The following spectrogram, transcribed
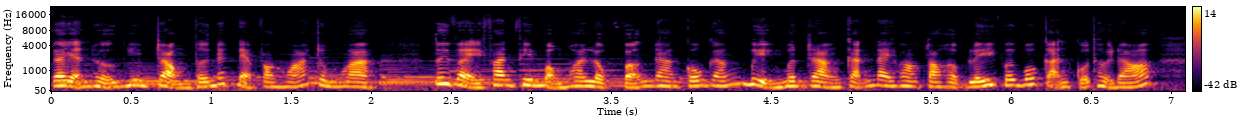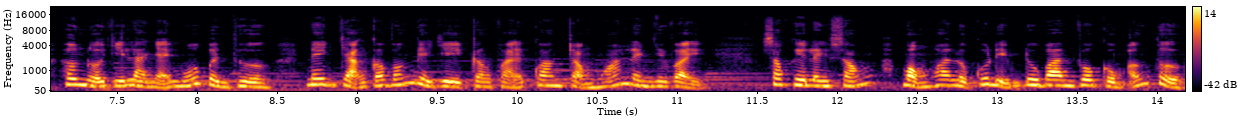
gây ảnh hưởng nghiêm trọng tới nét đẹp văn hóa Trung Hoa. Tuy vậy, fan phim Mộng Hoa Lục vẫn đang cố gắng biện minh rằng cảnh này hoàn toàn hợp lý với bối cảnh của thời đó, hơn nữa chỉ là nhảy múa bình thường nên chẳng có vấn đề gì cần phải quan trọng hóa lên như vậy. Sau khi lên sóng, Mộng Hoa Lục có điểm Duban vô cùng ấn tượng,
